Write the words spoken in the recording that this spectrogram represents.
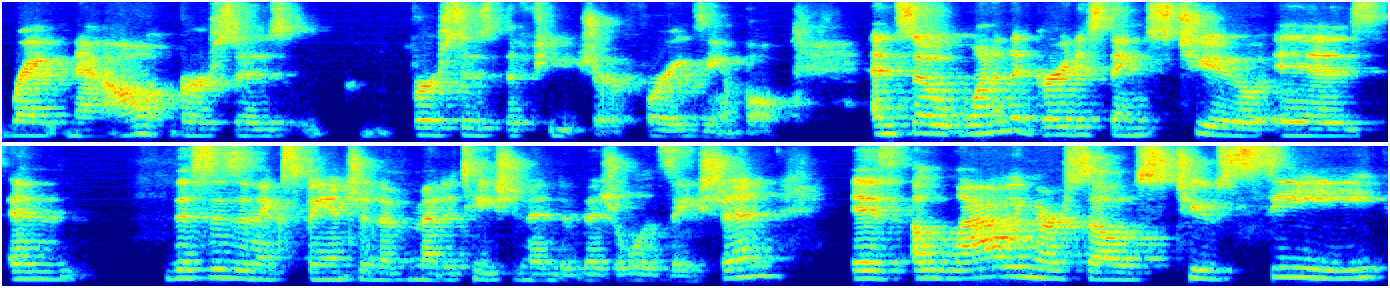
right now versus versus the future, for example. And so one of the greatest things too is and this is an expansion of meditation into visualization is allowing ourselves to see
